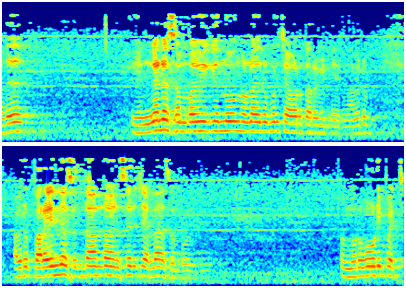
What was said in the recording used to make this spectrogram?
അത് എങ്ങനെ സംഭവിക്കുന്നു എന്നുള്ളതിനെ കുറിച്ച് അവർക്ക് അറിവില്ലായിരുന്നു. അവർ അവർ പറയുന്ന സിദ്ധാന്തം അനുസരിച്ചല്ല അത് സംഭവിക്കുന്നു ഇപ്പൊ മുറിവോടിപ്പച്ച.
